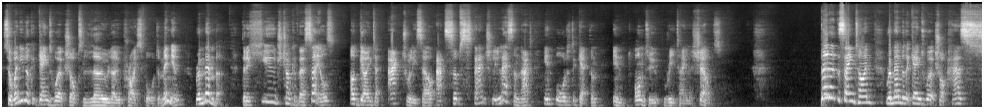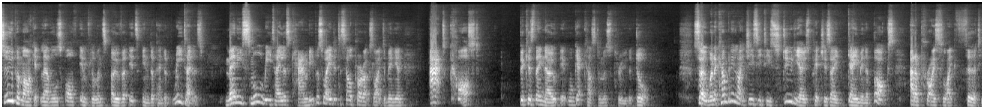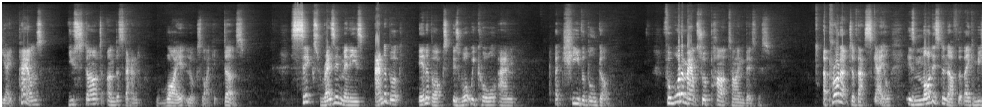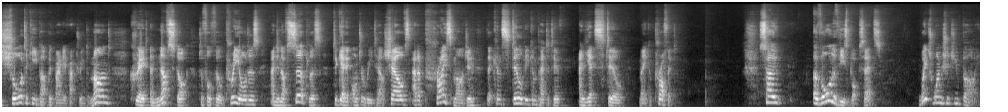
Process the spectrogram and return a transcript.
So when you look at Games Workshop's low, low price for Dominion, remember that a huge chunk of their sales are going to actually sell at substantially less than that in order to get them in onto retailer shelves. At the same time, remember that Games Workshop has supermarket levels of influence over its independent retailers. Many small retailers can be persuaded to sell products like Dominion at cost because they know it will get customers through the door. So, when a company like GCT Studios pitches a game in a box at a price like £38, you start to understand why it looks like it does. Six resin minis and a book in a box is what we call an achievable goal for what amounts to a part time business. A product of that scale is modest enough that they can be sure to keep up with manufacturing demand, create enough stock to fulfill pre orders and enough surplus to get it onto retail shelves at a price margin that can still be competitive and yet still make a profit. So, of all of these box sets, which one should you buy?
